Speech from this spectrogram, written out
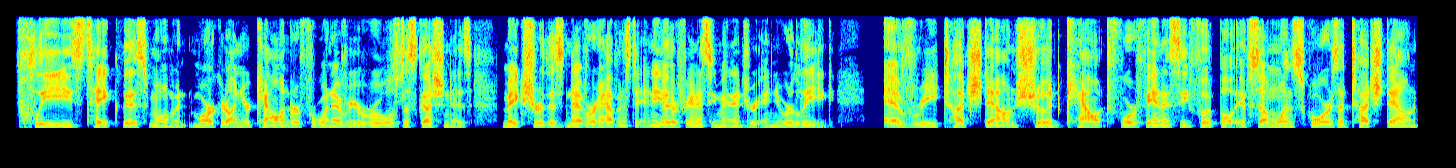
Please take this moment, mark it on your calendar for whenever your rules discussion is. Make sure this never happens to any other fantasy manager in your league. Every touchdown should count for fantasy football. If someone scores a touchdown,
